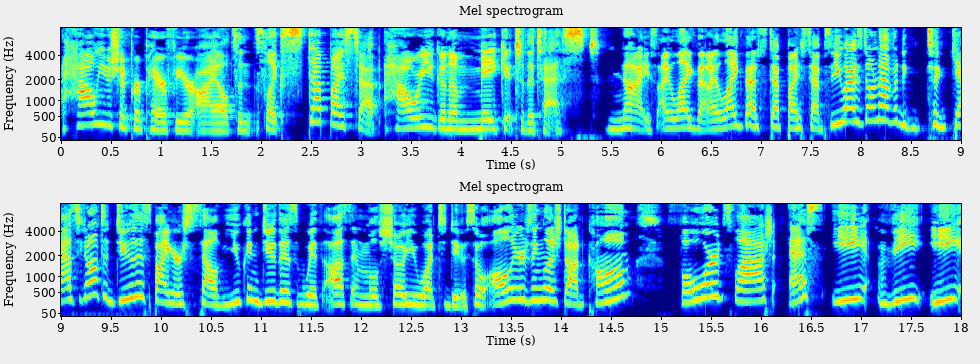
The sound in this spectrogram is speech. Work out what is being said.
how you should prepare for your IELTS and it's like step by step. How are you going to make it to the test? Nice. I like that. I like that step by step. So you guys don't have to, to guess. You don't have to do this by yourself. You can do this with us and we'll show you what to do. So allearsenglish.com forward slash S E V E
